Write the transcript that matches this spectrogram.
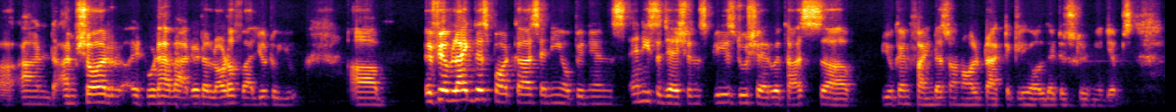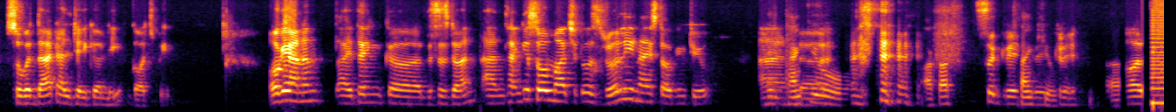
uh, and I'm sure it would have added a lot of value to you. Uh, if you've liked this podcast, any opinions, any suggestions, please do share with us. Uh, you can find us on all practically all the digital mediums. So, with that, I'll take your leave. Godspeed. Okay, Anand, I think uh, this is done, and thank you so much. It was really nice talking to you. And, thank you, Akash. so great. Thank great, you. Great.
